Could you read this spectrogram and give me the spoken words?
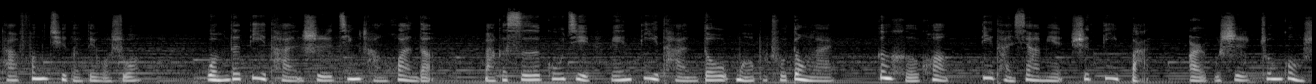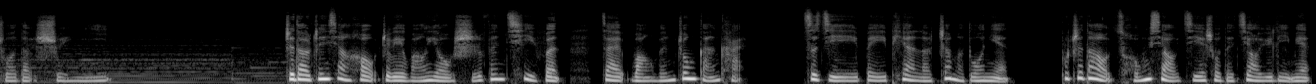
他风趣地对我说：“我们的地毯是经常换的，马克思估计连地毯都磨不出洞来，更何况地毯下面是地板，而不是中共说的水泥。”知道真相后，这位网友十分气愤，在网文中感慨：自己被骗了这么多年。不知道从小接受的教育里面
